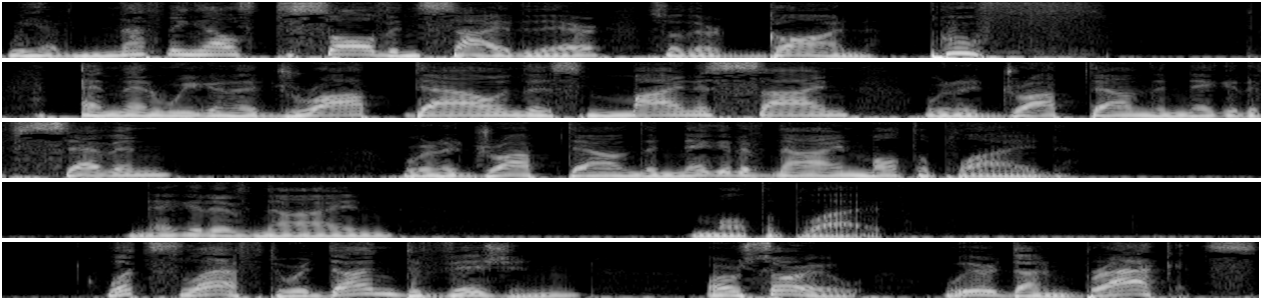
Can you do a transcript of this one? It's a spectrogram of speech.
We have nothing else to solve inside there, so they're gone. Poof! And then we're going to drop down this minus sign. We're going to drop down the negative 7. We're going to drop down the negative 9 multiplied. Negative 9 multiplied. What's left? We're done division. Or sorry, we're done brackets.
